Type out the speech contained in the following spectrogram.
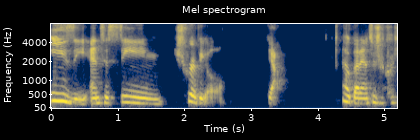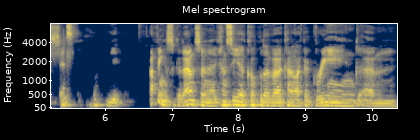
easy and to seem trivial yeah i hope that answers your question yeah I think it's a good answer, and I can see a couple of uh, kind of like agreeing um,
